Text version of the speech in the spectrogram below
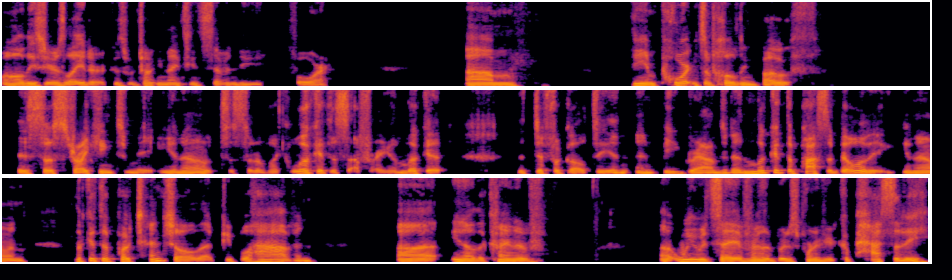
all these years later because we're talking 1974 um, the importance of holding both is so striking to me, you know, to sort of like look at the suffering and look at the difficulty and, and be grounded and look at the possibility, you know, and look at the potential that people have and, uh, you know, the kind of, uh, we would say from the Buddhist point of view, capacity,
